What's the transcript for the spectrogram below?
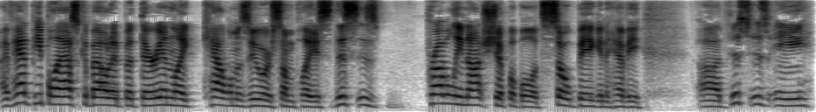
I've had people ask about it, but they're in like Kalamazoo or someplace. This is probably not shippable. It's so big and heavy. Uh, this is a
